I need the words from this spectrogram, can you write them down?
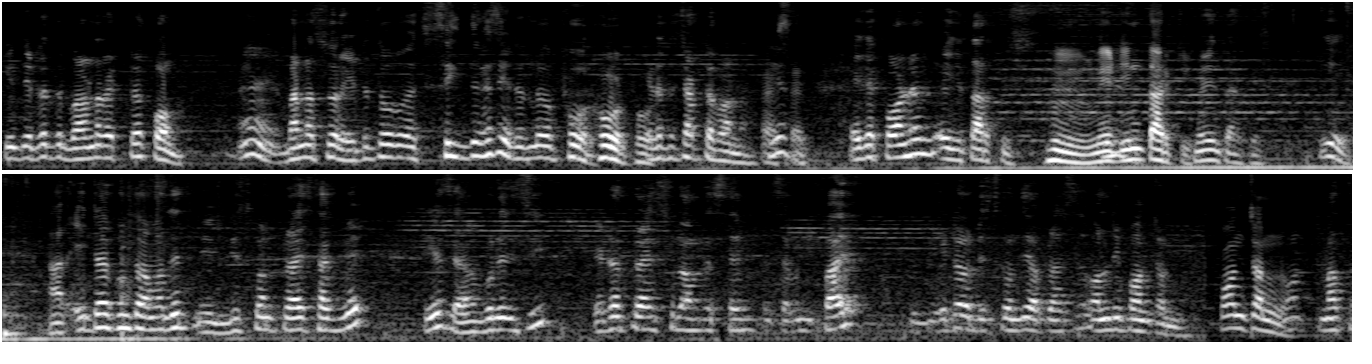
কিন্তু এটাতে বার্নার একটা কম। হ্যাঁ বার্নার সরি এটা তো সিক্স দেখেছে এটা হলো ফোর Four, four। এটাতে চারটা বার্নার ঠিক আচ্ছা। আছে? এই যে কর্নেল এই যে তারপিস হুম made in Turkey marine Turkish জি আর এটা কিন্তু আমাদের ডিসকাউন্ট প্রাইস থাকবে ঠিক আছে? আমি বলে দিচ্ছি এটার প্রাইস ছিল আমাদের সেভেন্টি ফাইভ এটাও ডিসকাউন্ট দিয়ে আপনার অনলি পঞ্চান্ন। পঞ্চান্ন। মাত্র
